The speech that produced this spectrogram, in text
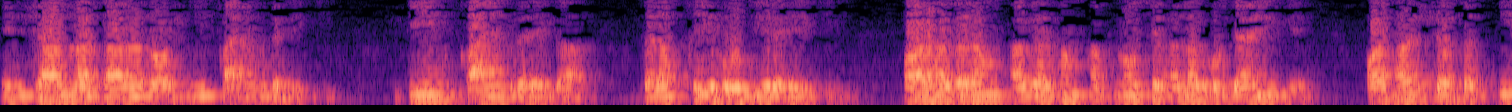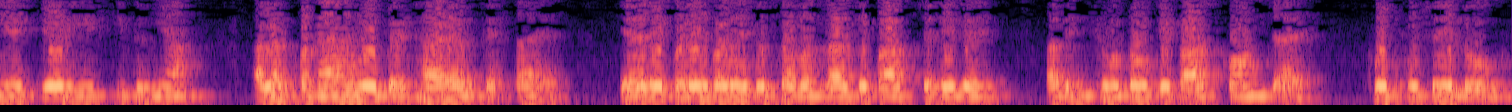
انشاءاللہ شاء اللہ روشنی قائم رہے گی۔ دین قائم رہے گا، ترقی ہوتی رہے گی۔ اور اگر ہم اگر ہم اپنوں سے الگ ہو جائیں گے اور ہر شخص اپنی ایک ڈیڑھ اینٹ کی دنیا الگ بنائے ہوئے بیٹھا ہے اور کہتا ہے، کہ ارے بڑے بڑے تو سب اللہ کے پاس چلے گئے، اب ان چھوٹوں کے پاس کون جائے؟ خوش خوشے لوگ،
